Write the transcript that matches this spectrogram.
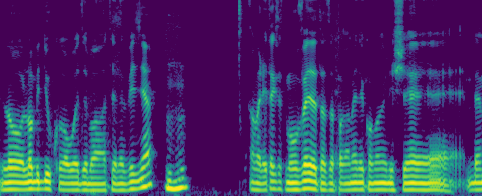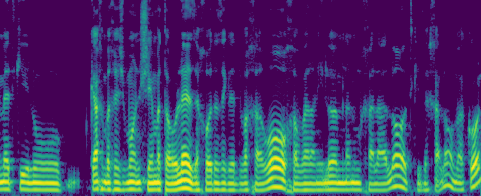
לא, לא בדיוק ראו את זה בטלוויזיה. אבל הייתה קצת מעובדת, אז הפרמדיק אומר לי שבאמת כאילו, קח בחשבון שאם אתה עולה זה יכול להיות נזק לטווח ארוך, אבל אני לא אמנע ממך לעלות, כי זה חלום והכל.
